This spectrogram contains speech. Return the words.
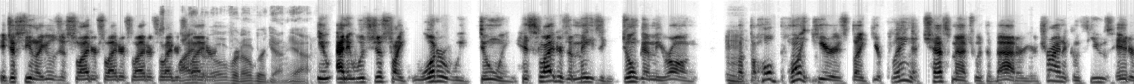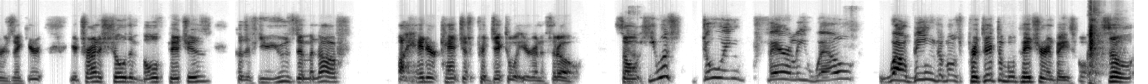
It just seemed like it was just slider, slider, slider, slider, slider. slider. Over and over again. Yeah. It, and it was just like, what are we doing? His slider's amazing. Don't get me wrong. Mm. But the whole point here is like you're playing a chess match with the batter. You're trying to confuse hitters. Like you're you're trying to show them both pitches because if you use them enough, a hitter can't just predict what you're going to throw. So yeah. he was doing fairly well while being the most predictable pitcher in baseball. So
